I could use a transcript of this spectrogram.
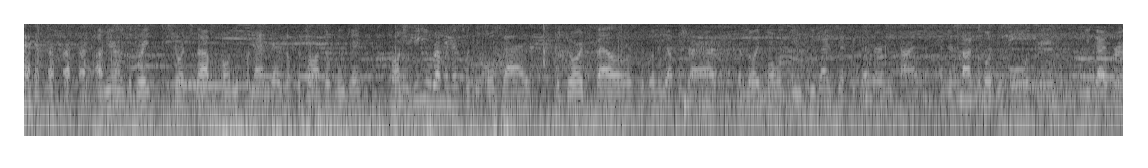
I'm here with the great shortstop, Tony Fernandez of the Toronto Blue Jays. Tony, do you reminisce with the old guys, the George Bells, the Willie Upshaw, the Lloyd Mosebys? Do you guys get together anytime and just talk about the old days when you guys were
